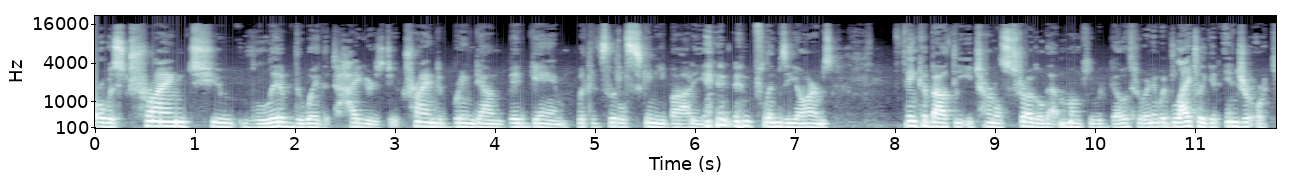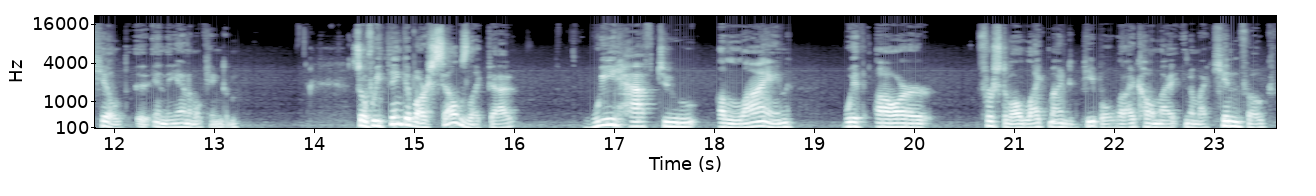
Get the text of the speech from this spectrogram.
or was trying to live the way the tigers do, trying to bring down big game with its little skinny body and, and, flimsy arms. Think about the eternal struggle that monkey would go through, and it would likely get injured or killed in the animal kingdom. So, if we think of ourselves like that, we have to align with our, first of all, like-minded people, what I call my, you know, my kinfolk,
